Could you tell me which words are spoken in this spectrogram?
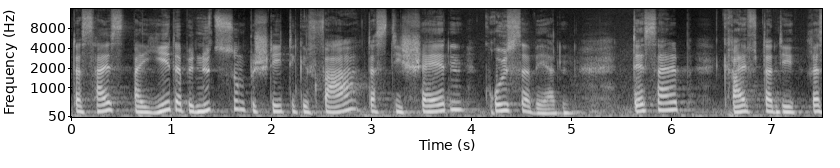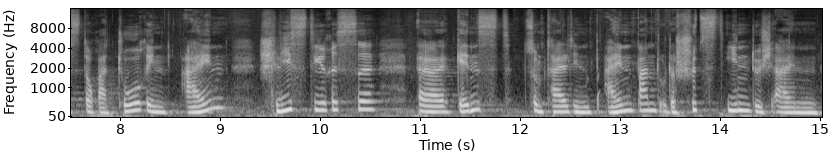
Das heißt, bei jeder Benutzung besteht die Gefahr, dass die Schäden größer werden. Deshalb greift dann die Restauratorin ein, schließt die Risse, äh, gänzt zum Teil den Einband oder schützt ihn durch einen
